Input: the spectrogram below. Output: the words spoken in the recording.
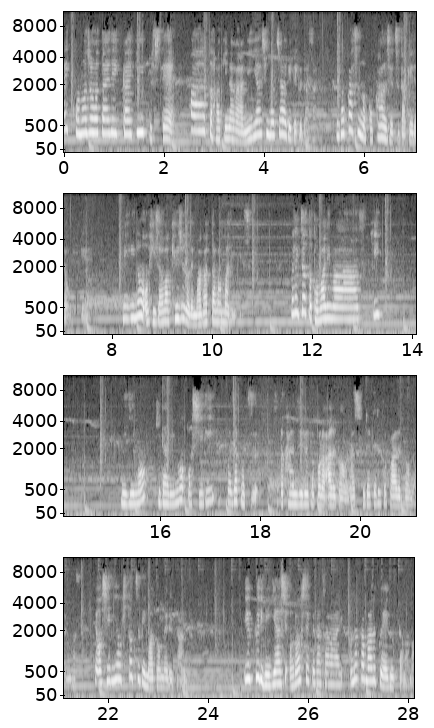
はい、この状態で一回キープして、はーっと吐きながら右足持ち上げてください。動かすの股関節だけで OK。右のお膝は90度で曲がったままでいいです。これでちょっと止まります。キ右も左もお尻、これ座骨、ちょっと感じるところあると思います。触れてるところあると思います。で、お尻を一つにまとめる感覚。ゆっくり右足下ろしてください。お腹丸くえぐったまま。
